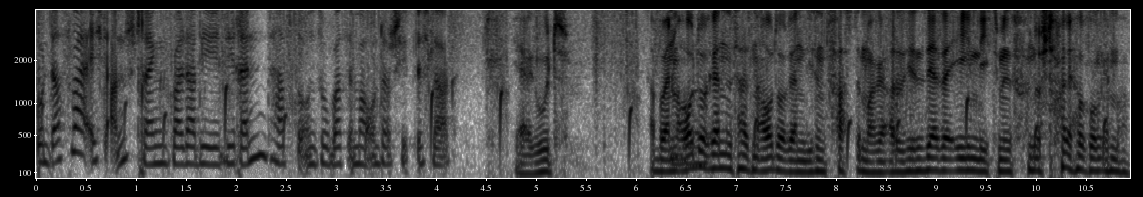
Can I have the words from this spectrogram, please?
Und das war echt anstrengend, weil da die, die Rennentaste und sowas immer unterschiedlich lag. Ja, gut. Aber bei einem Autorennen ist halt ein Autorennen, die sind fast immer, also die sind sehr, sehr ähnlich, zumindest von der Steuerung immer.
